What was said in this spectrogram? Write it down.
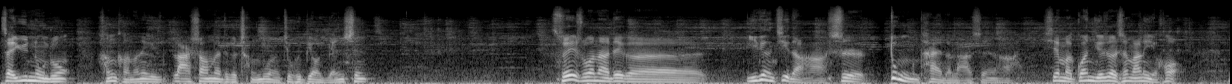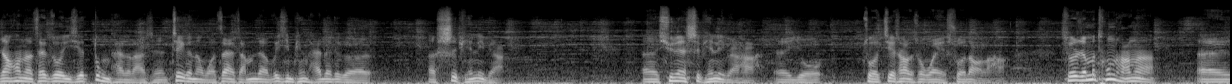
在运动中很可能这个拉伤的这个程度呢就会比较延伸。所以说呢，这个一定记得哈，是动态的拉伸啊，先把关节热身完了以后，然后呢再做一些动态的拉伸。这个呢，我在咱们的微信平台的这个呃视频里边。呃，训练视频里边哈，呃，有做介绍的时候我也说到了哈，所以人们通常呢，呃，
